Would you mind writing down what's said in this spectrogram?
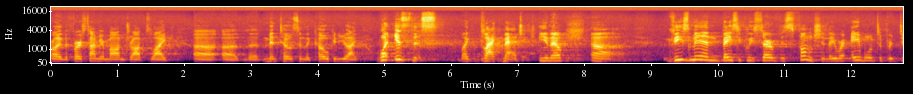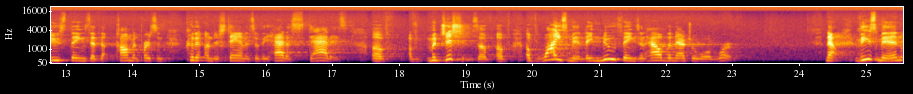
or like the first time your mom dropped like uh, uh the Mentos and the Coke, and you're like, "What is this?" Like black magic, you know. These men basically served this function. They were able to produce things that the common person couldn't understand. And so they had a status of, of magicians, of, of, of wise men. They knew things and how the natural world worked. Now, these men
